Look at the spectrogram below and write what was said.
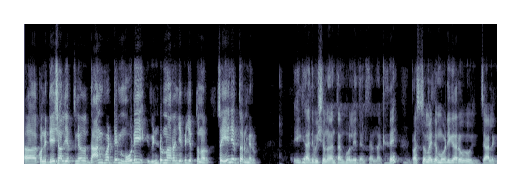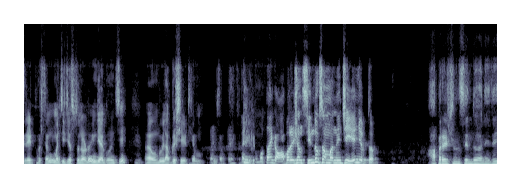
ఆ, కొన్ని దేశాలు చెప్తున్నాయో దాన్ని బట్టి మోడీ వింటున్నారని చెప్పి చెప్తున్నారు. సో ఏం చెప్తారు మీరు? ఇక అది విషయం నాకు అంత అనుభవం లేదండి సార్ నాకు అదే. ప్రస్తుతం అయితే మోడీ గారు చాలా గ్రేట్ పర్సన్ మంచి చేస్తున్నాడు. ఇండియా గురించి విల్ అప్రిషియేట్ హిమ్ మొత్తానికి ఆపరేషన్ సింధుకు సంబంధించి ఏం చెప్తారు? ఆపరేషన్ సింధు అనేది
